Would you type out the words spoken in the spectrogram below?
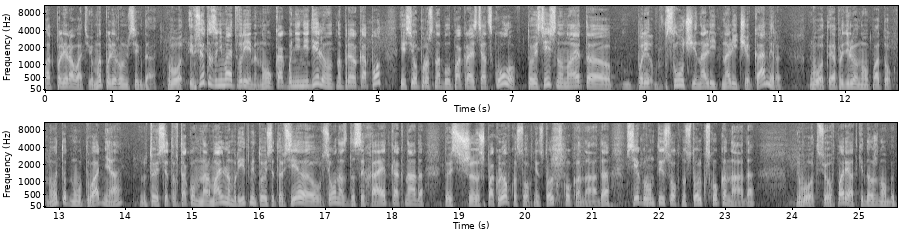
отполировать ее. Мы полируем всегда. Вот. И все это занимает время. Ну, как бы не неделю. Вот, например, капот, если его просто надо было покрасить от сколов, то, естественно, на это при- в случае нали- наличия камеры вот, и определенного потока, ну, это, ну, два дня. То есть это в таком нормальном ритме, то есть это все, все у нас досыхает как надо. То есть шпаклевка сохнет столько, сколько надо. Все грунты сохнут столько, сколько надо. Вот, все в порядке должно быть.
